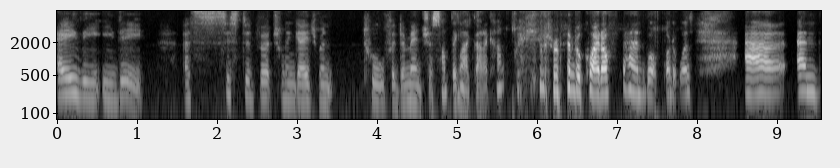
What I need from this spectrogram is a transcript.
A V E D, assisted virtual engagement tool for dementia, something like that. I can't even remember quite offhand what, what it was. Uh, and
